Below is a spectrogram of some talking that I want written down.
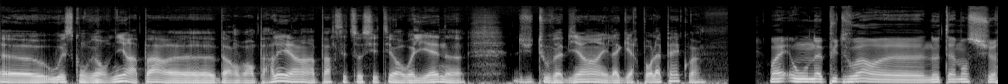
euh, où est-ce qu'on veut en venir, à part, euh, ben, on va en parler, hein, à part cette société orwellienne euh, du tout va bien et la guerre pour la paix, quoi. Ouais, on a pu te voir euh, notamment sur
